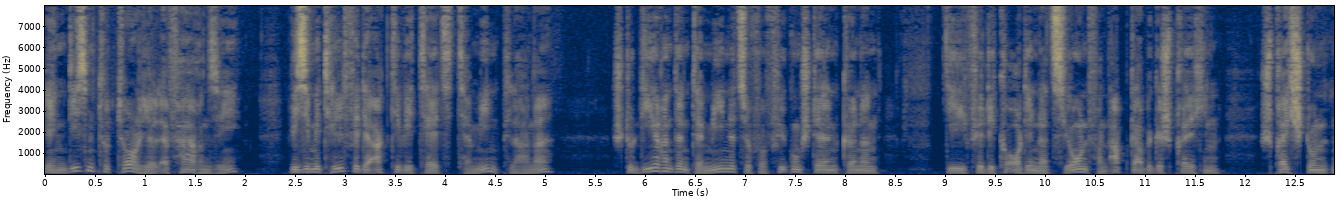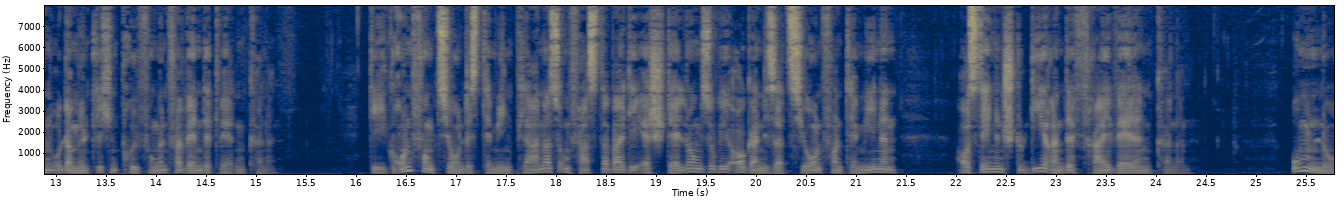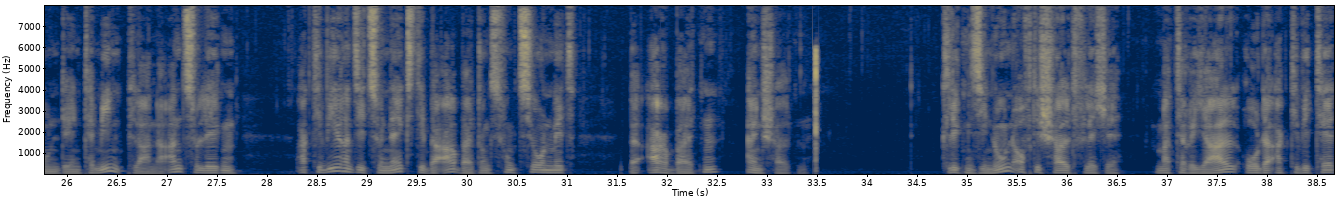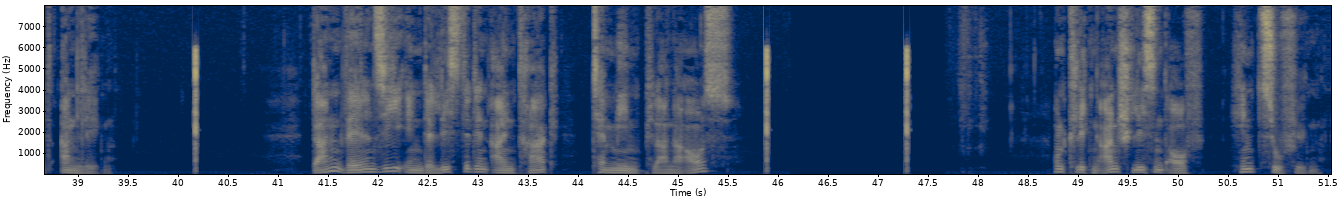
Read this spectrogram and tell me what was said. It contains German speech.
In diesem Tutorial erfahren Sie, wie Sie mit Hilfe der Aktivität Terminplaner Studierenden Termine zur Verfügung stellen können, die für die Koordination von Abgabegesprächen, Sprechstunden oder mündlichen Prüfungen verwendet werden können. Die Grundfunktion des Terminplaners umfasst dabei die Erstellung sowie Organisation von Terminen, aus denen Studierende frei wählen können. Um nun den Terminplaner anzulegen, aktivieren Sie zunächst die Bearbeitungsfunktion mit Bearbeiten einschalten. Klicken Sie nun auf die Schaltfläche Material oder Aktivität anlegen. Dann wählen Sie in der Liste den Eintrag Terminplaner aus und klicken anschließend auf Hinzufügen.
